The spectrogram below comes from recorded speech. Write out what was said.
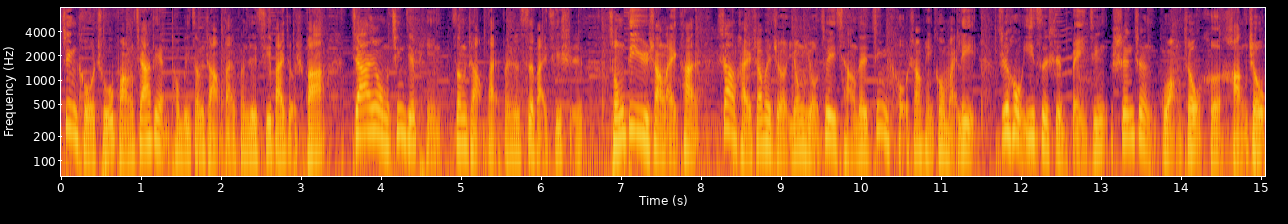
进口厨房家电同比增长百分之七百九十八，家用清洁品增长百分之四百七十。从地域上来看，上海消费者拥有最强的进口商品购买力，之后依次是北京、深圳、广州和杭州。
